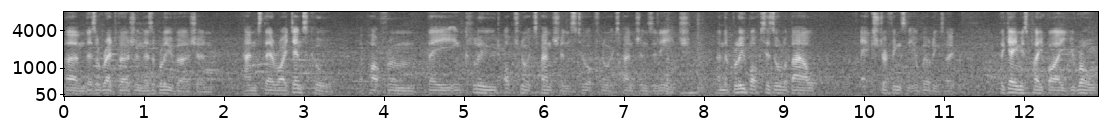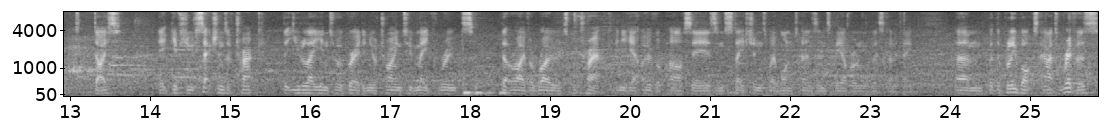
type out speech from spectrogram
Um, there's a red version, there's a blue version, and they're identical. Apart from they include optional expansions, two optional expansions in each, and the blue box is all about extra things that you're building. So, the game is played by you roll dice. It gives you sections of track that you lay into a grid, and you're trying to make routes that are either roads or track, and you get overpasses and stations where one turns into the other, and all this kind of thing. Um, but the blue box adds rivers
